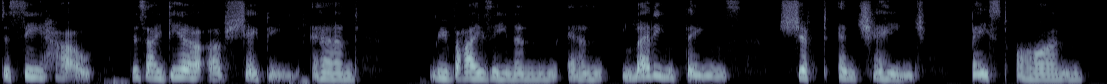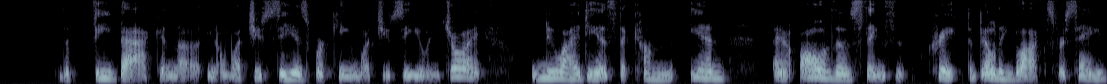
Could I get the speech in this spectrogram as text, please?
to see how this idea of shaping and revising and, and letting things shift and change based on the feedback and the you know what you see is working what you see you enjoy new ideas that come in and all of those things that create the building blocks for saying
